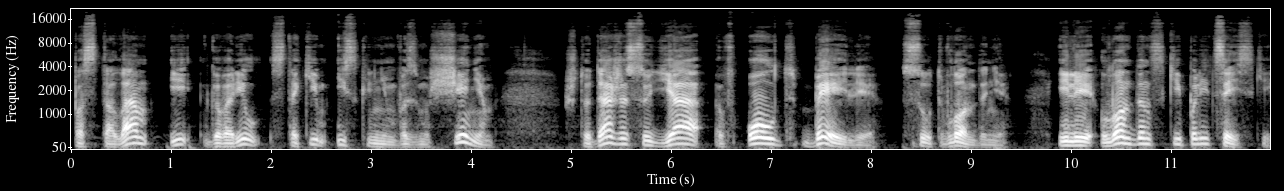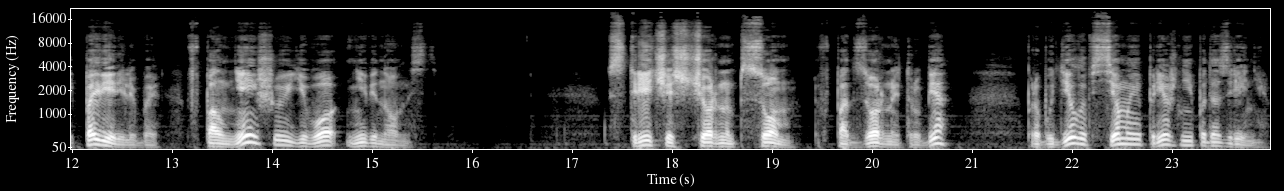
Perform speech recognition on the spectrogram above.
по столам и говорил с таким искренним возмущением, что даже судья в Олд-Бейли, суд в Лондоне, или лондонский полицейский поверили бы в полнейшую его невиновность. Встреча с черным псом в подзорной трубе пробудило все мои прежние подозрения,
